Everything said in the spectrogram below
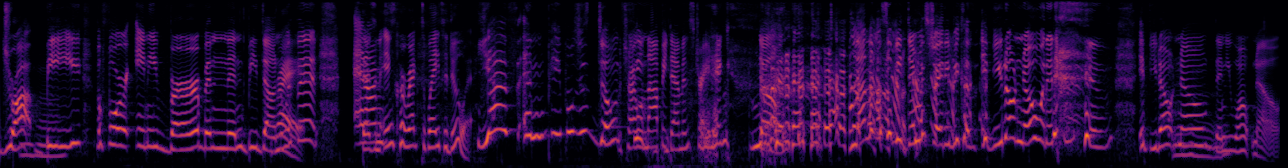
drop B mm-hmm. before any verb and then be done Right. with it. And There's I'm an incorrect way to do it. Yes, and people just don't. Which I will not be demonstrating. No, none of us will be demonstrating because if you don't know what it is, if you don't know, Mm-hmm. then you won't know.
